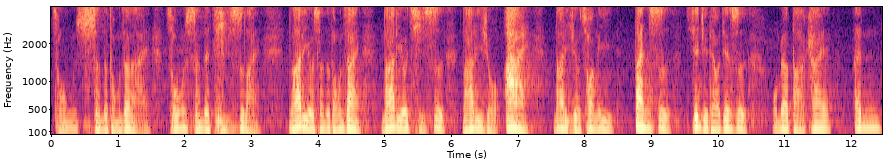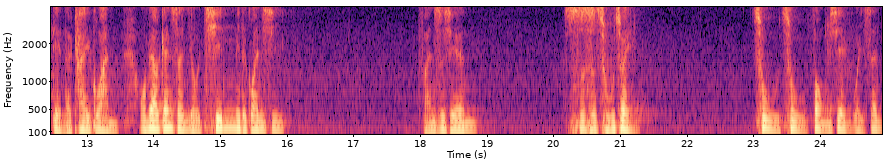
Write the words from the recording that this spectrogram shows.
从神的同在来，从神的启示来。哪里有神的同在，哪里有启示，哪里有爱，哪里有创意。但是先决条件是，我们要打开恩典的开关，我们要跟神有亲密的关系。凡事先时时除罪。处处奉献委身，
